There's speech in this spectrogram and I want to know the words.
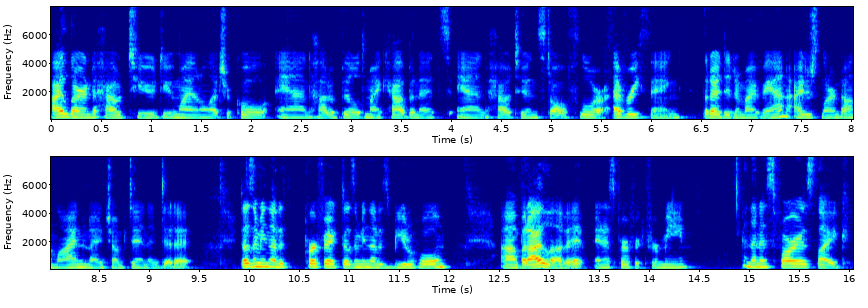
I learned how to do my own electrical and how to build my cabinets and how to install floor, everything that I did in my van. I just learned online and I jumped in and did it. Doesn't mean that it's perfect, doesn't mean that it's beautiful, uh, but I love it and it's perfect for me. And then as far as like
